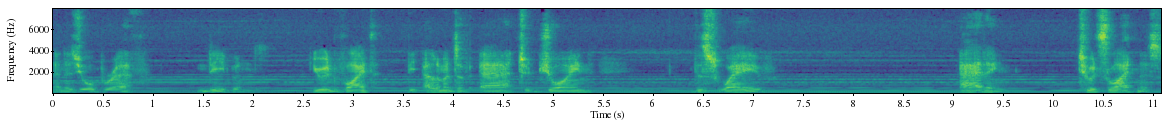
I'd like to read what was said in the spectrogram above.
And as your breath deepens, you invite the element of air to join this wave, adding to its lightness,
